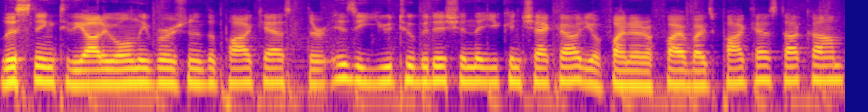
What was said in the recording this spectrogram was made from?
listening to the audio only version of the podcast, there is a YouTube edition that you can check out. You'll find it at 5bytespodcast.com.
